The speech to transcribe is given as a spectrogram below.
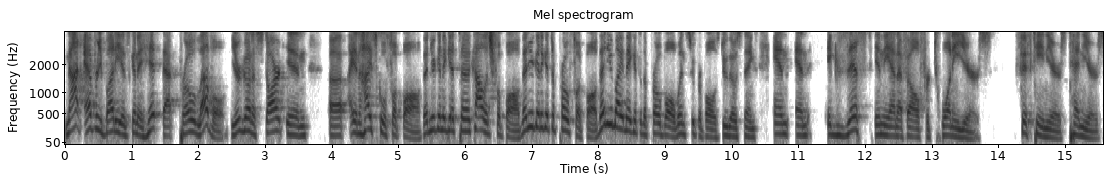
Not everybody is going to hit that pro level. You're going to start in uh, in high school football. Then you're going to get to college football. Then you're going to get to pro football. Then you might make it to the Pro Bowl, win Super Bowls, do those things, and and exist in the NFL for 20 years. 15 years, 10 years,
